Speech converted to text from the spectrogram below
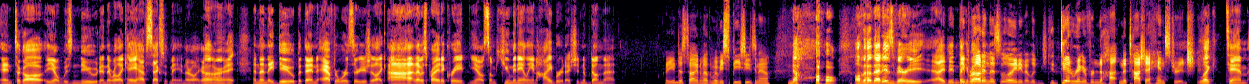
and took off, you know, was nude, and they were like, "Hey, have sex with me," and they're like, "Oh, all right," and then they do, but then afterwards they're usually like, "Ah, that was probably to create, you know, some human alien hybrid. I shouldn't have done that." Are you just talking about the movie Species now? No, although that is very. I didn't think They brought in it. this lady that looked dead ringer for Nah- Natasha Henstridge. Look, Tim,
